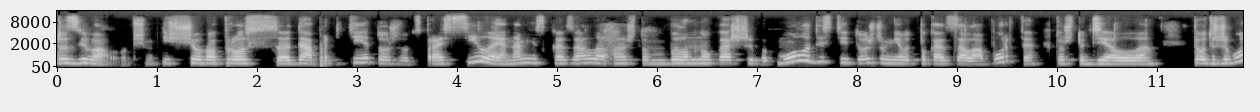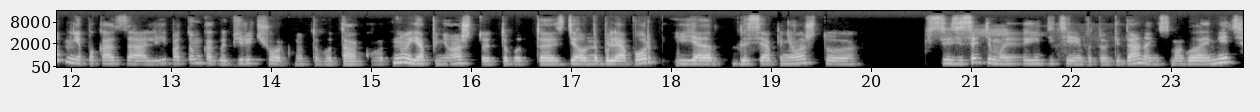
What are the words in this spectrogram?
развивала, в общем. Еще вопрос, э, да, про детей тоже вот спросила, и она мне сказала, а, что было много ошибок молодости, и тоже мне вот показала аборты, то, что делала. Это вот живот мне показали, и потом как бы перечеркнуто вот так вот. Ну, я поняла, что это вот э, сделано были аборт, и я для себя поняла, что в связи с этим и детей в итоге, да, она не смогла иметь.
